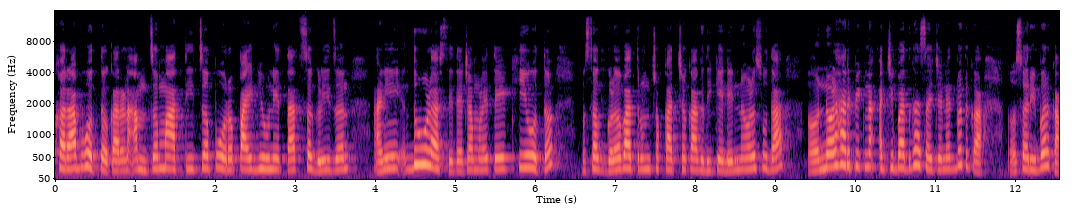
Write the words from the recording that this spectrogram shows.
खराब होतं. कारण आमचं मातीचं पोरं पाय घेऊन येतात सगळीजण आणि धूळ असते. त्याच्यामुळे ते एक ही होतं. मग सगळं बाथरूम चकाचक अगदी केले. नळसुद्धा नळ हार्पिकना अजिबात घासायचे नाहीत बरं का? सॉरी बरं का?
